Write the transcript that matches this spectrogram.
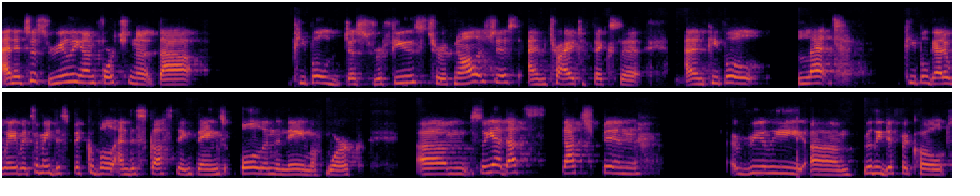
And it's just really unfortunate that people just refuse to acknowledge this and try to fix it and people let people get away with so many despicable and disgusting things all in the name of work um, so yeah, that's that's been a really um, really difficult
